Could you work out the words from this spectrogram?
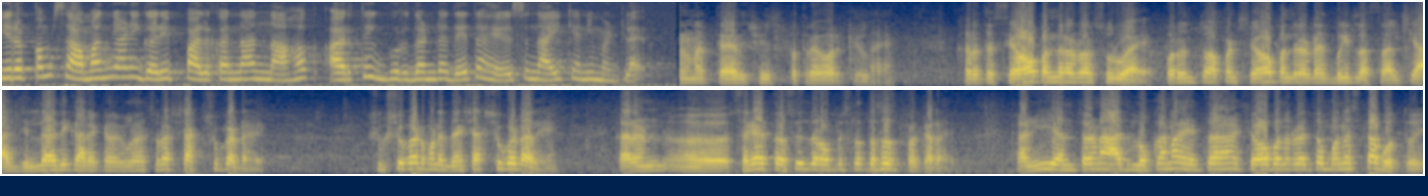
ही रक्कम सामान्य आणि गरीब पालकांना नाहक आर्थिक भूर्दंड देत आहे असं नाईक यांनी म्हटलंय. त्या पत्रव्यवहार केला आहे. खरं तर सेवा पंधरवडा सुरू आहे परंतु आपण सेवा पंधरवड्यात बघितलं असाल की आज जिल्हाधिकारी कार्यालयाला सुद्धा शाक्षुकट आहे. शुकशुकट म्हणत नाही शाक्षुकट आहे. कारण सगळ्या तहसीलदार ऑफिसला तसंच प्रकार आहे. कारण ही यंत्रणा आज लोकांना याचा सेवा बनवण्याचा मनस्ताप होतोय.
